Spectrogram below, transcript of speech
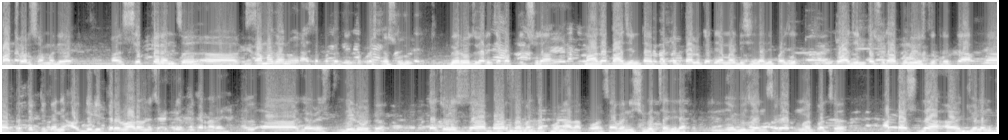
पाच वर्षामध्ये शेतकऱ्यांचं समाधान होईल अशा पद्धतीने प्रश्न सोडू बेरोजगारीच्या बाबतीत सुद्धा माझा तो अजिंठा आहे प्रत्येक तालुक्यात एम आय डी सी झाली पाहिजे. तो अजिंठा सुद्धा आपण व्यवस्थितरित्या प्रत्येक ठिकाणी औद्योगिकरण वाढवण्यासाठी प्रयत्न करणार आहे. ज्यावेळेस लीड होतं त्याच वेळेस पवार साहेबांचा फोन आला. पवार साहेबांनी शुभेच्छा दिल्या. विजन सगळ्यात महत्वाचं आता सुद्धा ज्वलंत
